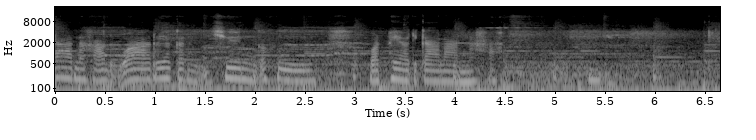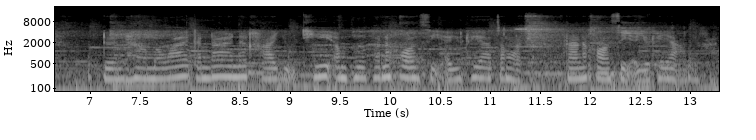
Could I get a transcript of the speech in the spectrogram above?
ญาตนะคะ หรือว่าเรียกกันชื่นก็คือวัดพญาติการามนะคะ เดินทางมาไหว้กันได้นะคะ อยู่ที่อำเภอพระนครศรีอยุธยาจังหวัดพระนครศรีอยุธยาเลยค่ะ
